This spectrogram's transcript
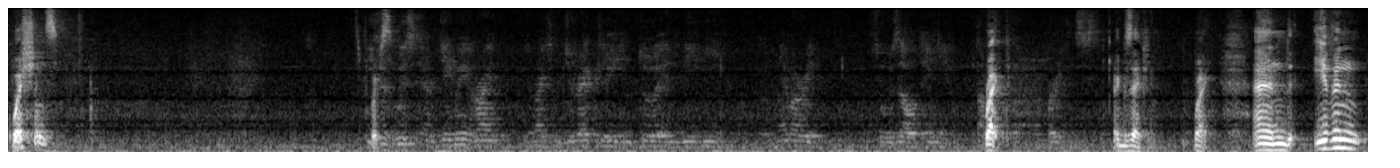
Questions? Of course. With RDMA writing directly into NVMe memory, so without any right. Exactly. Right. And even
